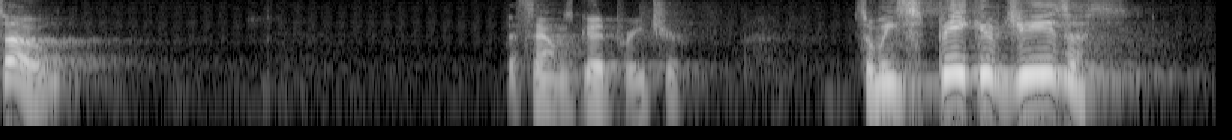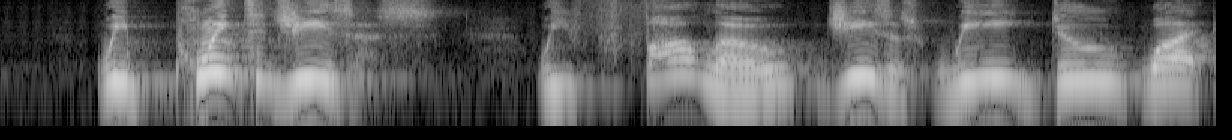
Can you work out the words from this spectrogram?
So, that sounds good, preacher. So we speak of Jesus, we point to Jesus, we follow Jesus, we do what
